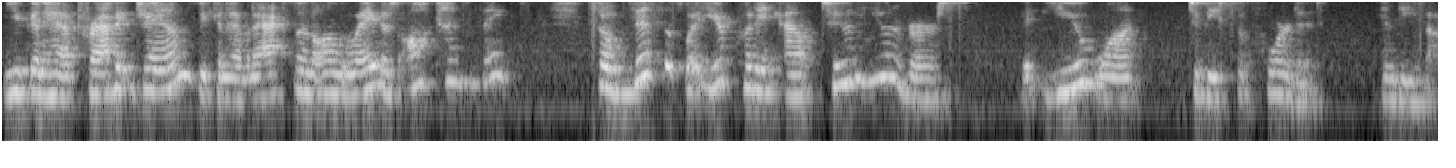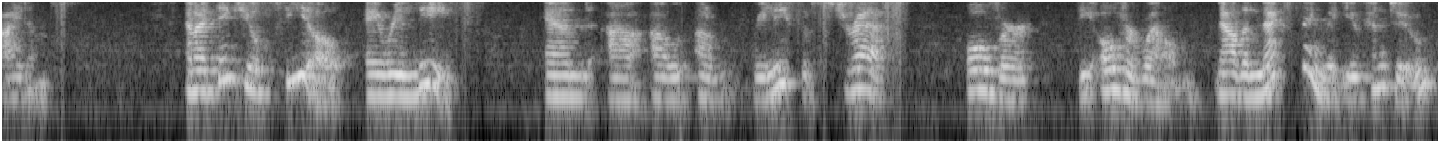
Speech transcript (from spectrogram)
You can have traffic jams. You can have an accident along the way. There's all kinds of things. So, this is what you're putting out to the universe that you want to be supported in these items. And I think you'll feel a release and uh, a, a release of stress over the overwhelm. Now, the next thing that you can do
